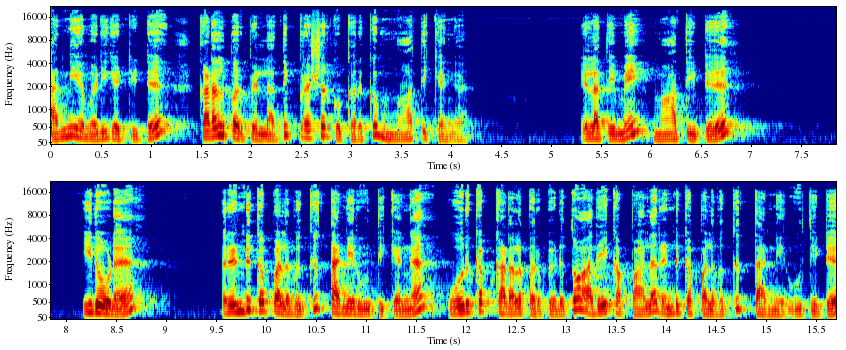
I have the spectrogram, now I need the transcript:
தண்ணியை வடிகட்டிட்டு கடல் பருப்பு எல்லாத்தையும் ப்ரெஷர் குக்கருக்கு மாற்றிக்கங்க எல்லாத்தையுமே மாற்றிட்டு இதோட ரெண்டு கப் அளவுக்கு தண்ணீர் ஊற்றிக்கங்க ஒரு கப் கடலைப்பருப்பு எடுத்தோம். அதே கப்பால் ரெண்டு கப் அளவுக்கு தண்ணீர் ஊற்றிட்டு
